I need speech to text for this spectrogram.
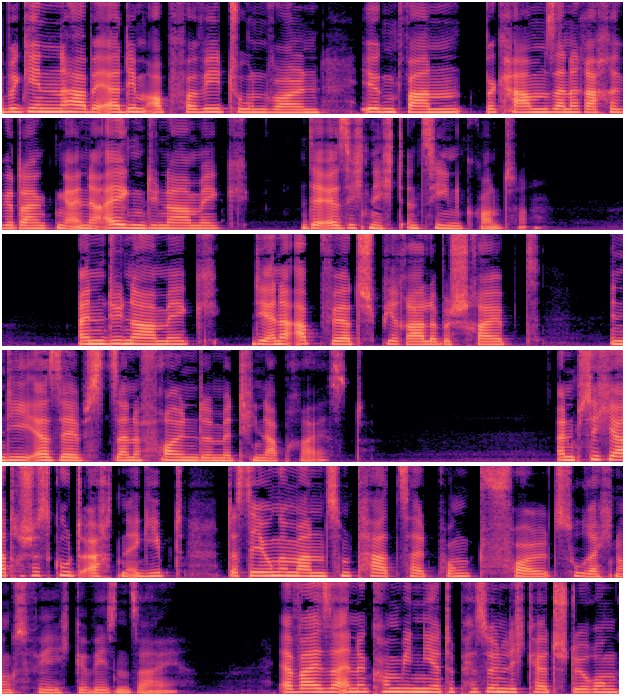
Beginn habe er dem Opfer wehtun wollen, irgendwann bekamen seine Rachegedanken eine Eigendynamik, der er sich nicht entziehen konnte. Eine Dynamik, die eine Abwärtsspirale beschreibt, in die er selbst seine Freunde mit hinabreißt. Ein psychiatrisches Gutachten ergibt, dass der junge Mann zum Tatzeitpunkt voll zurechnungsfähig gewesen sei. Er weise eine kombinierte Persönlichkeitsstörung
